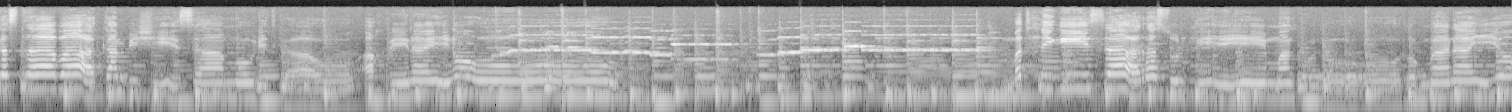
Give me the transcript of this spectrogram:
kastaba kan bishiisa mawlidka u akhrinayno madxigiisa rasuulkii mankunu rugmanayo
